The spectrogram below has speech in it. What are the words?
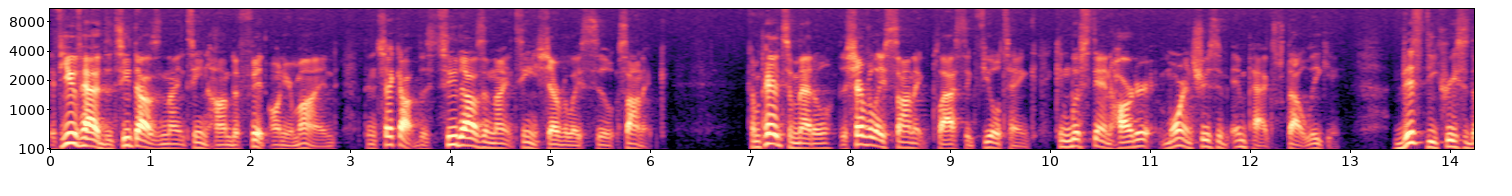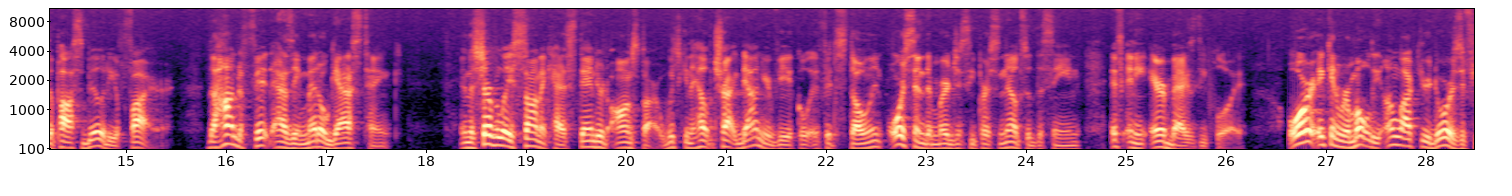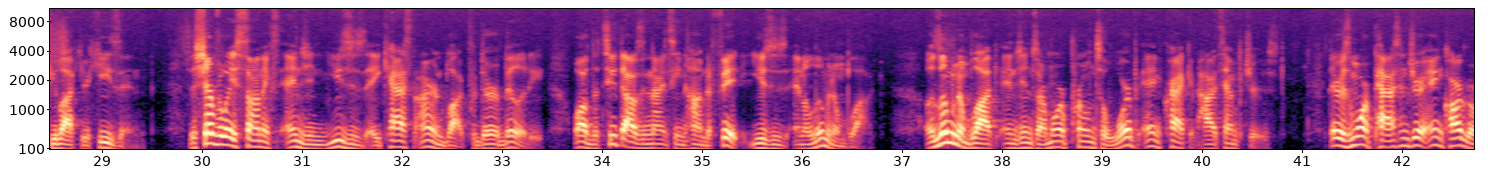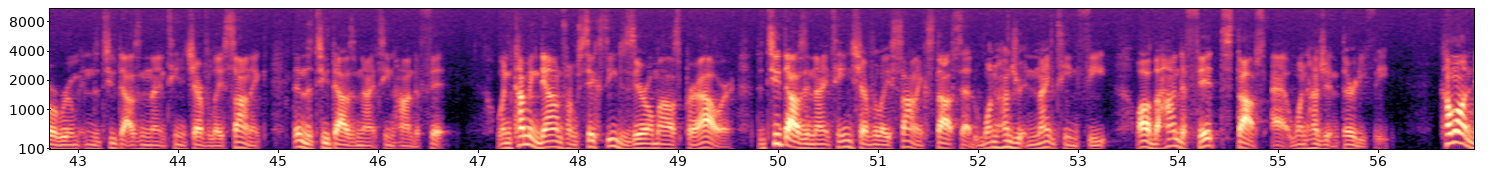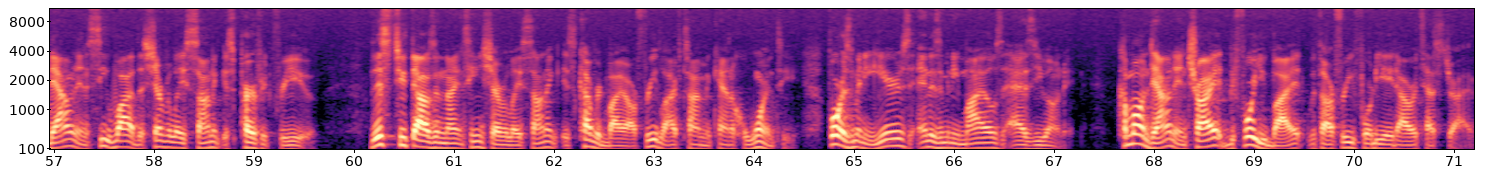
If you've had the 2019 Honda Fit on your mind, then check out the 2019 Chevrolet Sonic. Compared to metal, the Chevrolet Sonic plastic fuel tank can withstand harder, more intrusive impacts without leaking. This decreases the possibility of fire. The Honda Fit has a metal gas tank, and the Chevrolet Sonic has standard OnStar, which can help track down your vehicle if it's stolen or send emergency personnel to the scene if any airbags deploy. Or it can remotely unlock your doors if you lock your keys in. The Chevrolet Sonic's engine uses a cast iron block for durability, while the 2019 Honda Fit uses an aluminum block. Aluminum block engines are more prone to warp and crack at high temperatures. There is more passenger and cargo room in the 2019 Chevrolet Sonic than the 2019 Honda Fit. When coming down from 60 to 0 miles per hour, the 2019 Chevrolet Sonic stops at 119 feet, while the Honda Fit stops at 130 feet. Come on down and see why the Chevrolet Sonic is perfect for you. This 2019 Chevrolet Sonic is covered by our free lifetime mechanical warranty for as many years and as many miles as you own it. Come on down and try it before you buy it with our free 48 hour test drive.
